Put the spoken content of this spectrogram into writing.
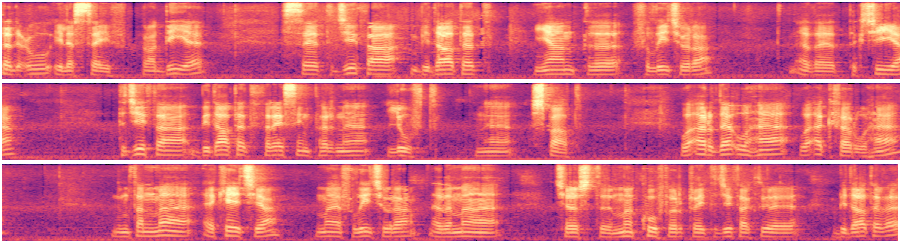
Ted'u ila sejf, pra dije se të gjitha bidatet janë të fëlliqura edhe të këqija, të gjitha bidatet thresin për në luftë, në shpatë. Wa arda'uha wa akfaruha, domethënë më e keqja, më e fëlliqura edhe më që është më kufër prej të gjitha këtyre bidateve,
